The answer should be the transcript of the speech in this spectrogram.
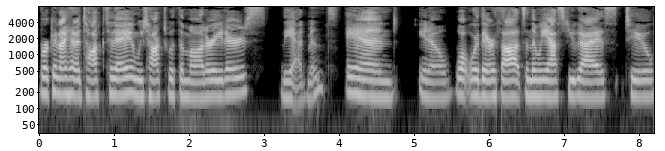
Brooke and I had a talk today and we talked with the moderators, the admins, and you know, what were their thoughts and then we asked you guys to.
